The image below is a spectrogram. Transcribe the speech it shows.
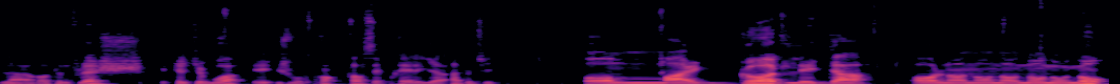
la rotten flèche, quelques bois et je vous reprends quand c'est prêt les gars. À tout de suite. Oh my god les gars. Oh non non non non non non.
